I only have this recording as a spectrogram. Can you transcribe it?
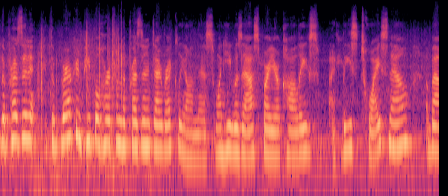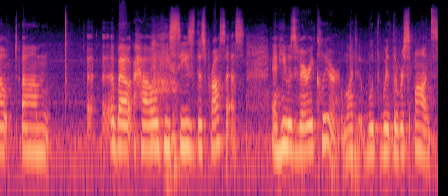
the president, the American people heard from the president directly on this when he was asked by your colleagues at least twice now about um, about how he sees this process. And he was very clear with, with, with, the response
